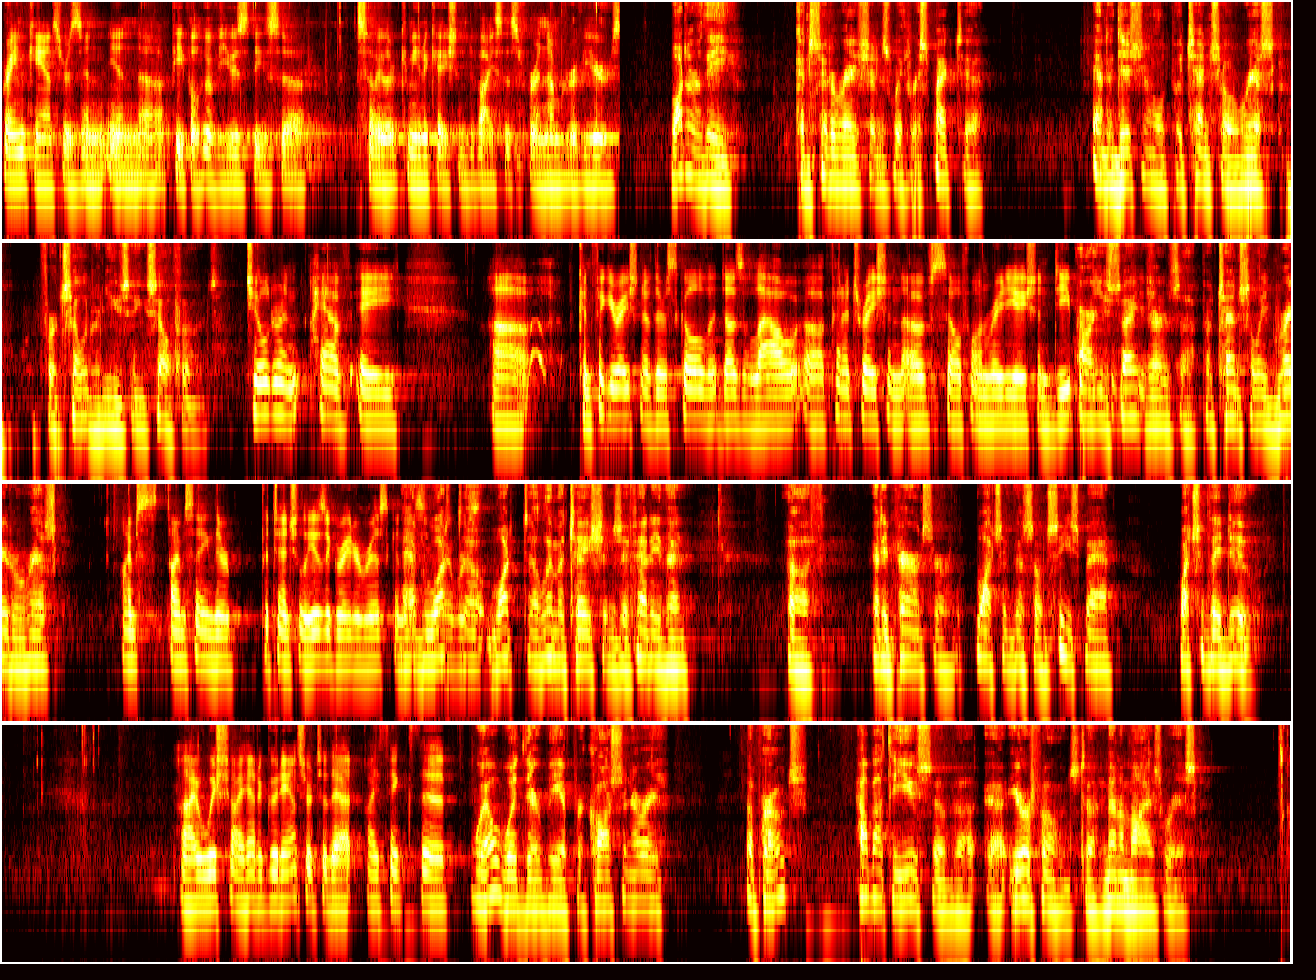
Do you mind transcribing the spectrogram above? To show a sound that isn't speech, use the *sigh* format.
brain cancers in, in uh, people who have used these uh, cellular communication devices for a number of years. What are the considerations with respect to an additional potential risk for children using cell phones? Children have a uh, configuration of their skull that does allow uh, penetration of cell phone radiation deeper. Are you saying there's a potentially greater risk? I'm, I'm saying there potentially is a greater risk. And, and what, uh, what uh, limitations, if any, then, uh, any parents are watching this on C-SPAN, what should they do? I wish I had a good answer to that. I think the... Well, would there be a precautionary approach? How about the use of uh, uh, earphones to minimize risk?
